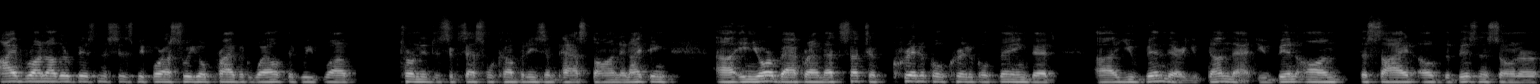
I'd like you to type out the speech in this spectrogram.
I've run other businesses before Oswego Private Wealth that we've uh, turned into successful companies and passed on. And I think uh, in your background, that's such a critical, critical thing that uh, you've been there, you've done that, you've been on the side of the business owner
